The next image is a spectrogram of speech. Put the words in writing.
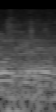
otro.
